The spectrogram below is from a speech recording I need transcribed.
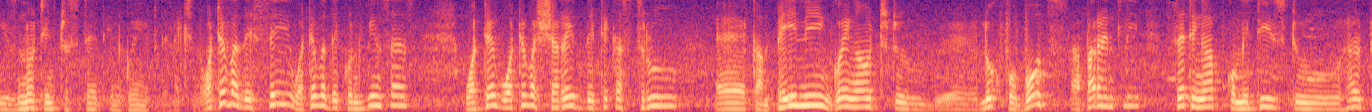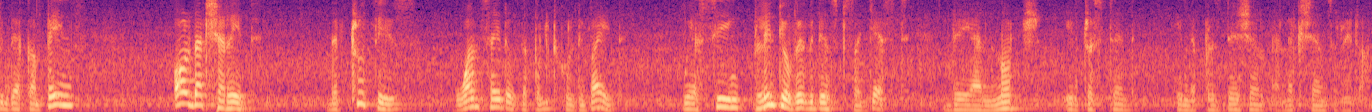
is not interested in going into the election. Whatever they say, whatever they convince us, whatever whatever charade they take us through, campaigning, going out to uh, look for votes, apparently setting up committees to help in their campaigns, all that charade. The truth is, one side of the political divide, we are seeing plenty of evidence to suggest they are not interested in the presidential elections rerun.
